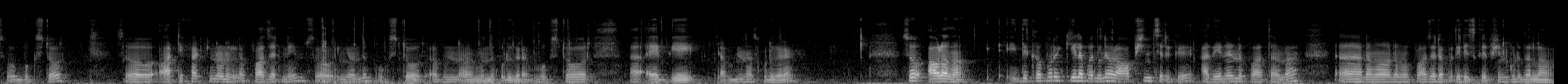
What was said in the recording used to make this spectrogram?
ஸோ புக் ஸ்டோர் ஸோ ஆர்டிஃபேக்ட்னு ஒன்றும் இல்லை ப்ராஜெக்ட் நேம் ஸோ இங்கே வந்து புக் ஸ்டோர் அப்படின்னு நான் வந்து கொடுக்குறேன். புக் ஸ்டோர் ஏபிஐ அப்படின்னு நான் கொடுக்குறேன். ஸோ அவ்வளோதான் இதுக்கப்புறம் கீழே பார்த்தீங்கன்னா ஒரு ஆப்ஷன்ஸ் இருக்குது அது என்னென்னு பார்த்தோம்னா நம்ம நம்ம ப்ராஜெக்டை பற்றி டிஸ்கிரிப்ஷன் கொடுத்துடலாம்.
